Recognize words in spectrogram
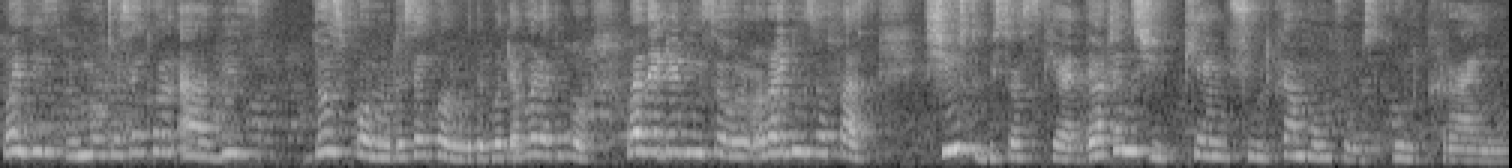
Why this motorcycle, uh, this those poor motorcycle with the boda boda people, why they driving so riding so fast? She used to be so scared. There were times she came, she would come home from school crying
